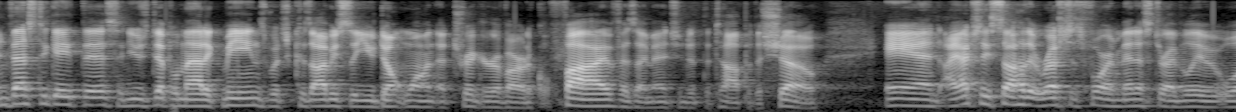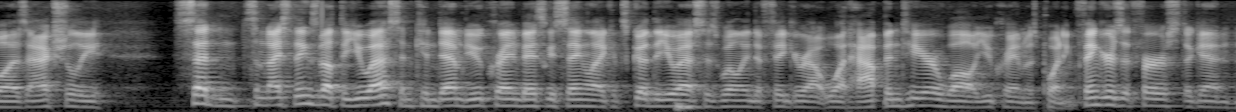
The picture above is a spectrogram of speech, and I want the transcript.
investigate this and use diplomatic means, which, because obviously you don't want a trigger of Article 5, as I mentioned at the top of the show. And I actually saw that Russia's foreign minister, I believe it was, actually said some nice things about the U.S. and condemned Ukraine, basically saying, like, it's good the U.S. is willing to figure out what happened here while Ukraine was pointing fingers at first. Again,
